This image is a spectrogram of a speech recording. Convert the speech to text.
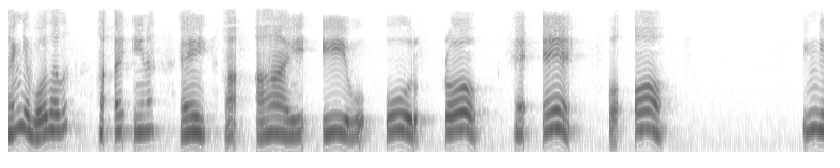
ಹಂಗೆ ಓದೋದು ಏನ? ಏಯ್, ಆ ಈ ಊರು, ರೋ ಎ ಎ ಓ ಓ. ಹಿಂಗೆ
